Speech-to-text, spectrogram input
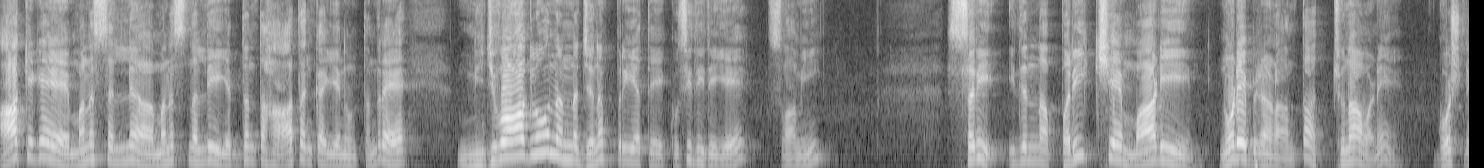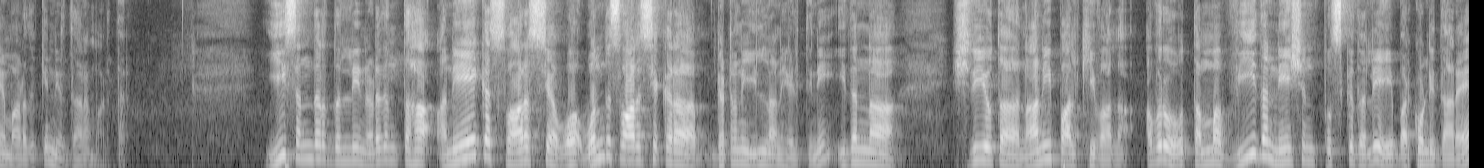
ಆಕೆಗೆ ಮನಸ್ಸಲ್ಲಿ, ಮನಸ್ಸಿನಲ್ಲಿ ಎದ್ದಂತಹ ಆತಂಕ ಏನು ಅಂತಂದರೆ, ನಿಜವಾಗಲೂ ನನ್ನ ಜನಪ್ರಿಯತೆ ಕುಸಿದಿದೆಯೇ ಸ್ವಾಮಿ? ಸರಿ, ಇದನ್ನು ಪರೀಕ್ಷೆ ಮಾಡಿ ನೋಡೇ ಬಿಡೋಣ ಅಂತ ಚುನಾವಣೆ ಘೋಷಣೆ ಮಾಡೋದಕ್ಕೆ ನಿರ್ಧಾರ ಮಾಡ್ತಾರೆ. ಈ ಸಂದರ್ಭದಲ್ಲಿ ನಡೆದಂತಹ ಅನೇಕ ಸ್ವಾರಸ್ಯ ಒಂದು ಸ್ವಾರಸ್ಯಕರ ಘಟನೆ ಇಲ್ಲಿ ನಾನು ಹೇಳ್ತೀನಿ. ಇದನ್ನು ಶ್ರೀಯುತ ನಾನಿ ಪಾಲ್ಕಿವಾಲ ಅವರು ತಮ್ಮ ವಿ ದ ನೇಷನ್ ಪುಸ್ತಕದಲ್ಲಿ ಬರ್ಕೊಂಡಿದ್ದಾರೆ.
